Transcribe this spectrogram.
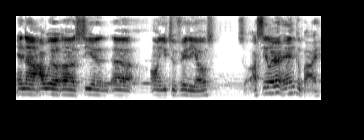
And uh, I will uh, see you uh, on YouTube videos. So I'll see you later and goodbye.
